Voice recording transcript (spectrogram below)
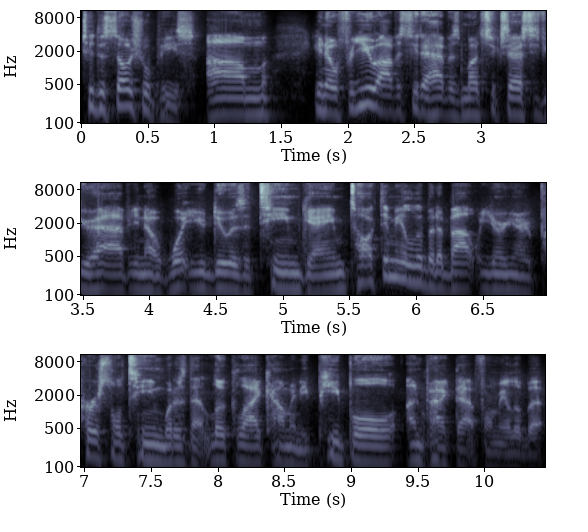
to the social piece. Um, you know, for you, obviously, to have as much success as you have, you know, what you do is a team game. Talk to me a little bit about your your personal team. What does that look like? How many people? Unpack that for me a little bit.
